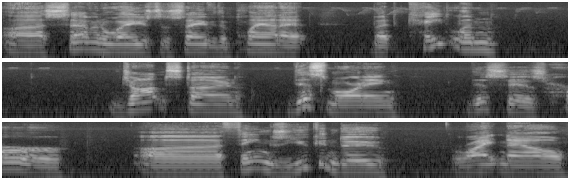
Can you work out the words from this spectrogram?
uh, seven ways to save the planet. But Caitlin Johnstone this morning, this is her uh, things you can do right now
